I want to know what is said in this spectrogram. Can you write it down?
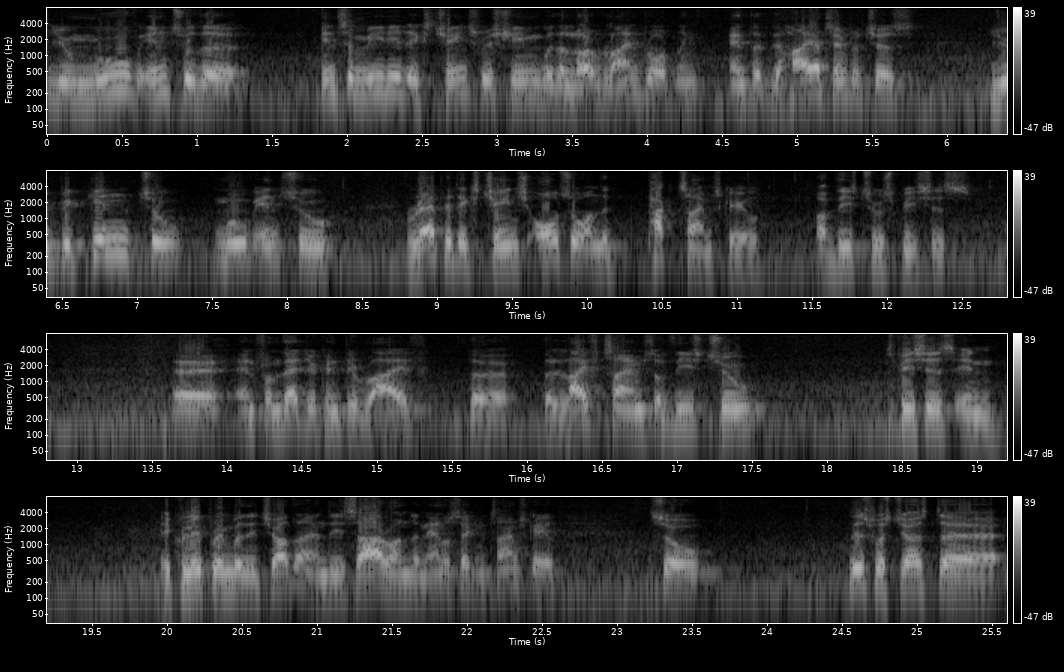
you move into the intermediate exchange regime with a lot of line broadening, and at the higher temperatures, you begin to move into rapid exchange also on the PAC time scale of these two species. Uh, and from that you can derive the, the lifetimes of these two species in equilibrium with each other, and these are on the nanosecond time scale. So this was just, uh,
